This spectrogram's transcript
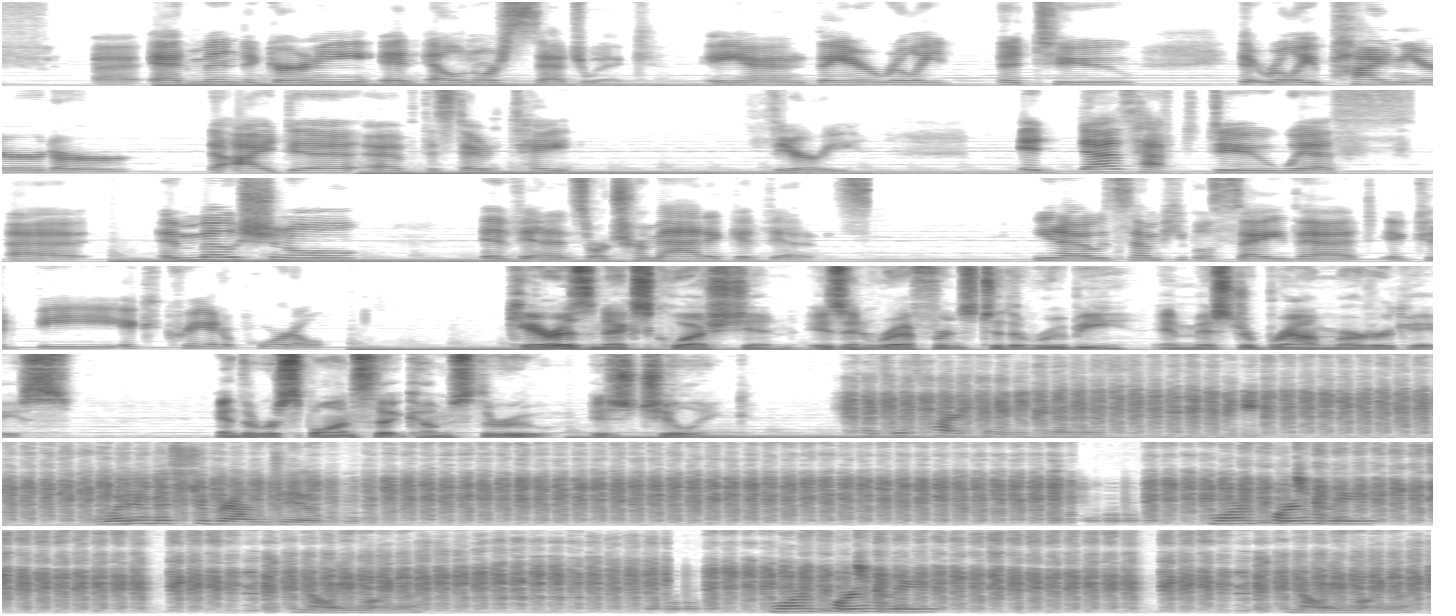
uh, Edmund Gurney and Eleanor Sidgwick. And they are really the two that really pioneered or the idea of the stone tape theory. It does have to do with uh, emotional events or traumatic events. You know, some people say that it could be, it could create a portal. Kara's next question is in reference to the Ruby and Mr. Brown murder case, and the response that comes through is chilling. It's just hard for me to hear this. What did Mr. Brown do? More importantly, I'm not waiting long enough. More importantly, I'm not waiting long enough.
